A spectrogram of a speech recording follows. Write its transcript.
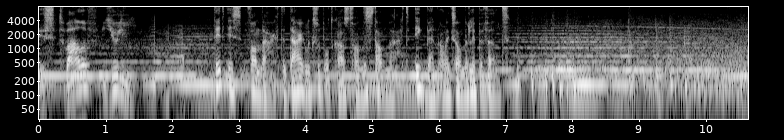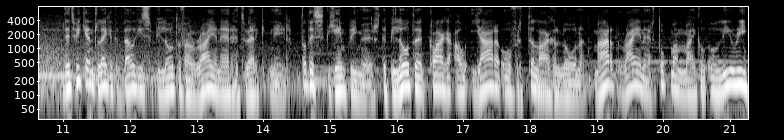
is 12 juli. Dit is vandaag de dagelijkse podcast van de Standaard. Ik ben Alexander Lippenveld. Dit weekend leggen de Belgische piloten van Ryanair het werk neer. Dat is geen primeur. De piloten klagen al jaren over te lage lonen. Maar Ryanair-topman Michael O'Leary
